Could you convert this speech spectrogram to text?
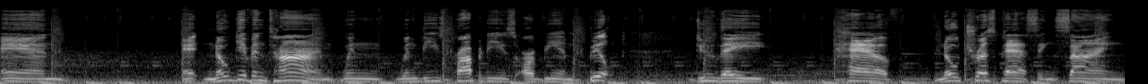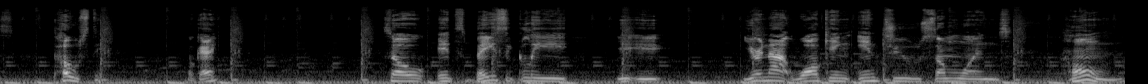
And at no given time when when these properties are being built do they have no trespassing signs posted Okay? So it's basically you, you're not walking into someone's home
